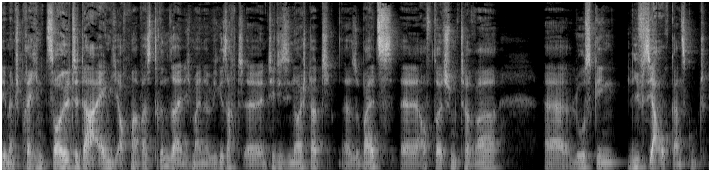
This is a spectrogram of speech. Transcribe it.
dementsprechend sollte da eigentlich auch mal was drin sein. Ich meine, wie gesagt, äh, in TTC Neustadt, äh, sobald es äh, auf deutschem Terrain äh, losging, lief es ja auch ganz gut.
